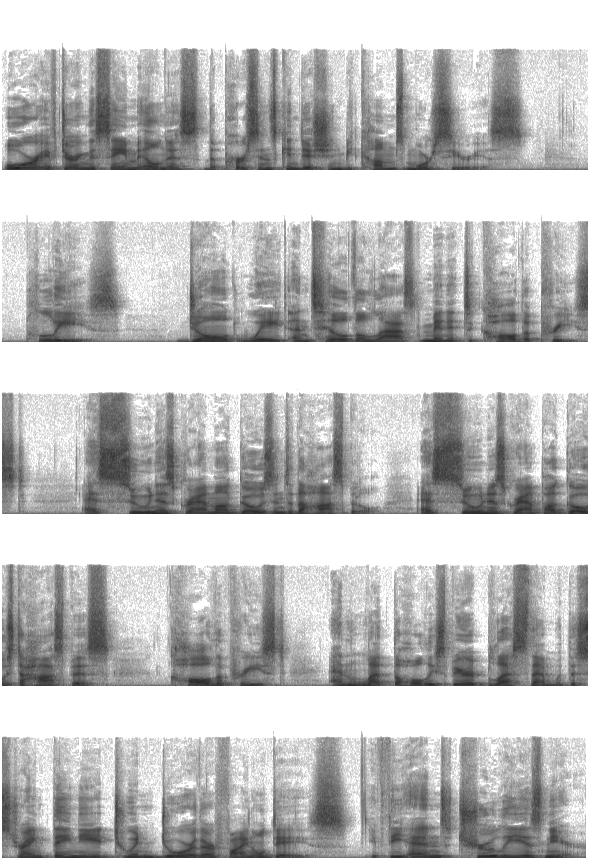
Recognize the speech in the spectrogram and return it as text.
or if during the same illness the person's condition becomes more serious. Please, don't wait until the last minute to call the priest. As soon as grandma goes into the hospital, as soon as grandpa goes to hospice, call the priest and let the Holy Spirit bless them with the strength they need to endure their final days. If the end truly is near,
